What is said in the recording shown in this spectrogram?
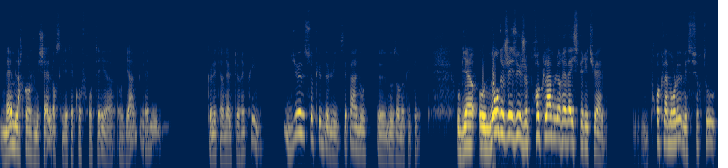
même l'archange Michel, lorsqu'il était confronté euh, au diable, il a dit que l'Éternel te réprime. Dieu s'occupe de lui, c'est pas à nous de nous en occuper. Ou bien, au nom de Jésus, je proclame le réveil spirituel. Proclamons-le, mais surtout,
